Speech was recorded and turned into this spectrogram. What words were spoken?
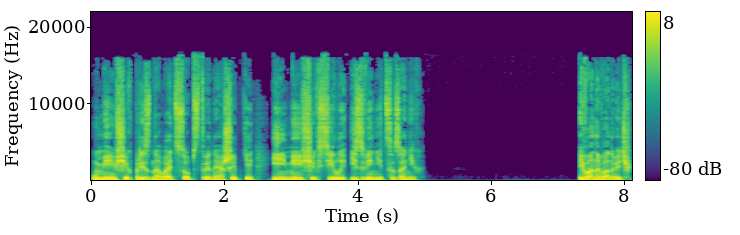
умеющих признавать собственные ошибки и имеющих силы извиниться за них. «Иван Иванович,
